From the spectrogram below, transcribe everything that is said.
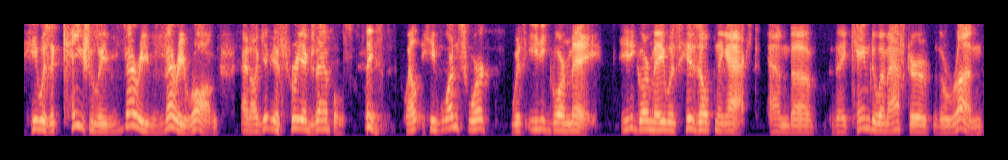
he was occasionally very very wrong and i'll give you three examples. Please. Well, he once worked with Eydie Gormé. Eydie Gormé was his opening act, and uh, they came to him after the run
